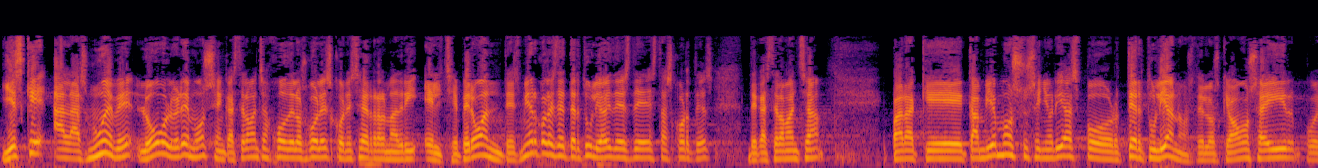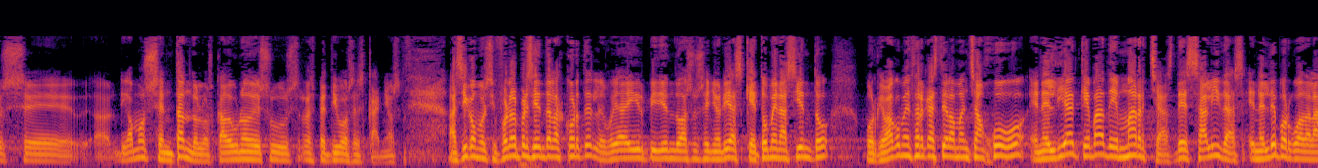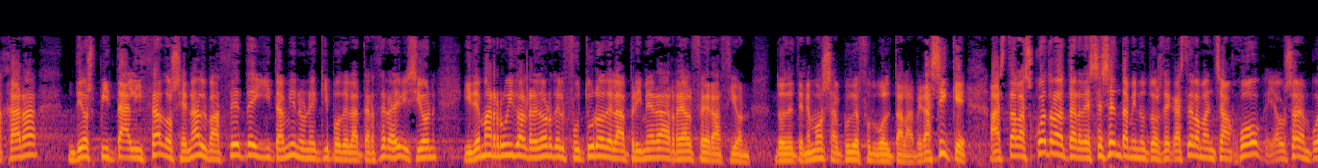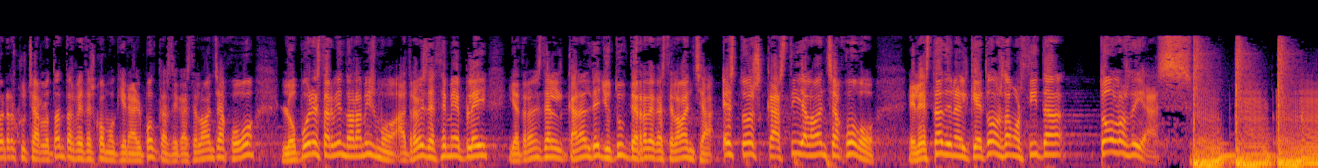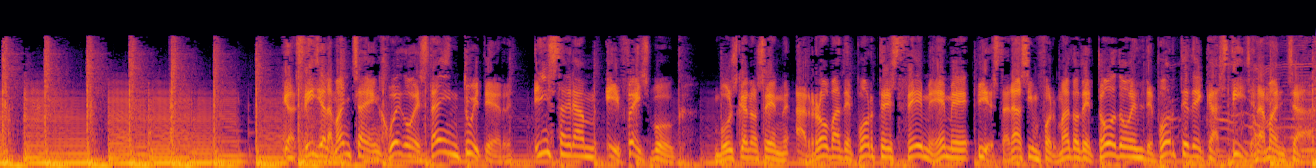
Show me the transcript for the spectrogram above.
Y es que a las 9, luego volveremos en Castilla-La Mancha en juego de los goles con ese Real Madrid-Elche. Pero antes, miércoles de tertulia hoy desde estas cortes de Castilla-La Mancha para que cambiemos sus señorías por tertulianos, de los que vamos a ir, pues, eh, digamos, sentándolos cada uno de sus respectivos escaños. Así como si fuera el presidente de las Cortes, les voy a ir pidiendo a sus señorías que tomen asiento, porque va a comenzar Castilla-La Mancha en juego en el día que va de marchas, de salidas en el Depor Guadalajara, de hospitalizados en Albacete y también un equipo de la tercera división y de más ruido alrededor del futuro de la primera Real Federación, donde tenemos al Club de Fútbol Talavera. Así que hasta las cuatro de la tarde, 60 minutos de Castilla-La Mancha juego, que ya lo saben, pueden escucharlo tantas veces como quieran el podcast de Castilla-La Mancha Juego, lo pueden estar viendo ahora mismo a través de CM Play y a través del canal de YouTube de Radio Castilla-La Mancha. Esto es Castilla-La Mancha Juego, el estadio en el que todos damos cita todos los días. Castilla-La Mancha en juego está en Twitter, Instagram y Facebook. Búscanos en arroba deportes CMM y estarás informado de todo el deporte de Castilla-La Mancha.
